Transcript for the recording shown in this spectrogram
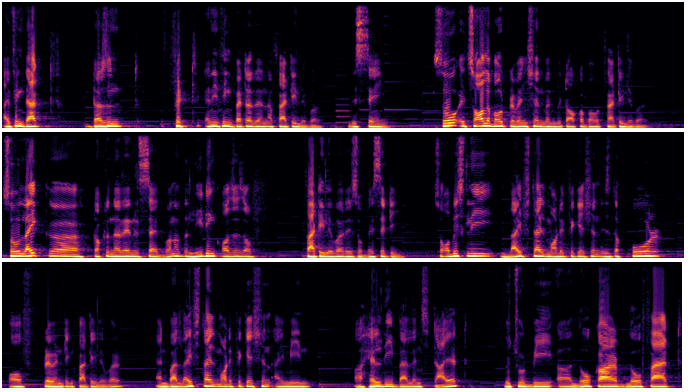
I think that doesn't fit anything better than a fatty liver, this saying. So, it's all about prevention when we talk about fatty liver. So, like uh, Dr. Narendra said, one of the leading causes of fatty liver is obesity. So, obviously, lifestyle modification is the core of preventing fatty liver. And by lifestyle modification, I mean a healthy, balanced diet which would be uh, low carb, low fat,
